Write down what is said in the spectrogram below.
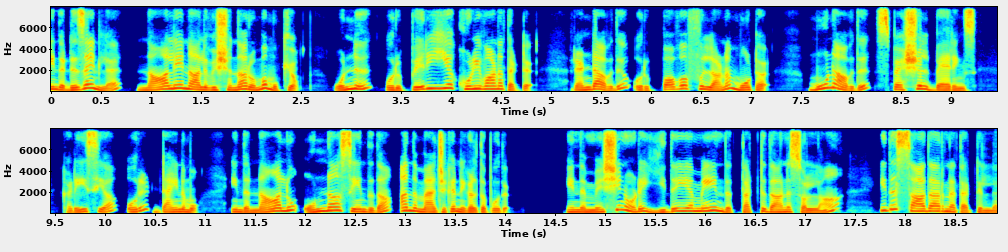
இந்த டிசைன்ல நாலே நாலு விஷயம் தான் ரொம்ப முக்கியம். ஒன்னு ஒரு பெரிய குழிவான தட்டு. ரெண்டாவது ஒரு பவர்ஃபுல்லான மோட்டார் மூணாவது ஸ்பெஷல் பேரிங்ஸ் கடைசியா ஒரு டைனமோ இந்த நாலும் ஒன்னா சேர்ந்து தான் அந்த மேஜிக்கை நிகழ்த்த போகுது. இந்த மெஷினோட இதயமே இந்த தட்டுதான்னு சொல்லலாம். இது சாதாரண தட்டில்ல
